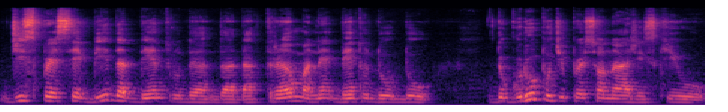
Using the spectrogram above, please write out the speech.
despercebida dentro da, da, da trama, né? dentro do, do, do, grupo de personagens que o,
